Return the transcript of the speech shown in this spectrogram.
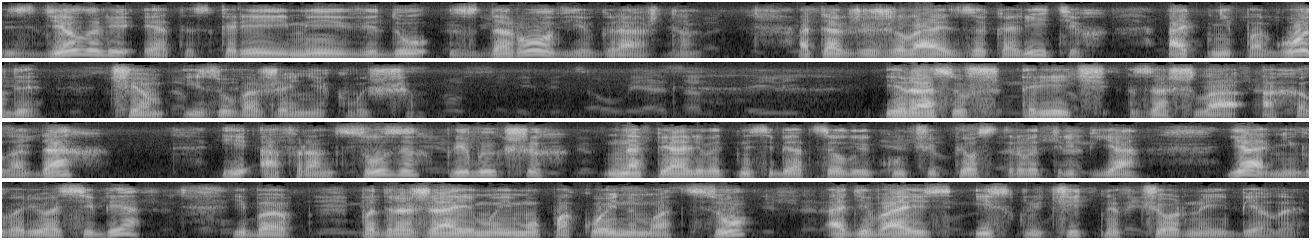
сделали это, скорее имея в виду здоровье граждан, а также желая закалить их от непогоды, чем из уважения к высшим. И раз уж речь зашла о холодах, и о французах, привыкших напяливать на себя целую кучу пестрого тряпья. Я не говорю о себе, ибо, подражая моему покойному отцу, одеваюсь исключительно в черное и белое.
